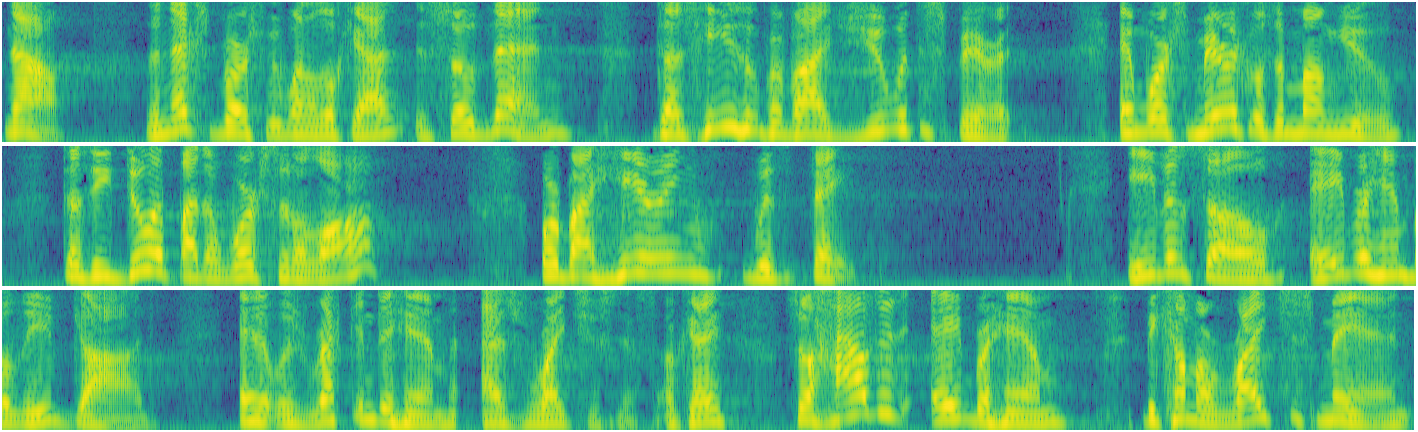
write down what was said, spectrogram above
Now, the next verse we want to look at is So then, does he who provides you with the Spirit and works miracles among you, does he do it by the works of the law or by hearing with faith? Even so, Abraham believed God and it was reckoned to him as righteousness. Okay? So, how did Abraham become a righteous man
